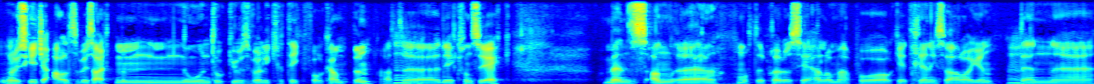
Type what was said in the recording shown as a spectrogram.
Nå husker ikke alt som ble sagt, men noen tok jo selvfølgelig kritikk for kampen. At Mm. uh, det gikk sånn som det gikk. Mens andre måtte prøve å se heller mer på okay, treningshverdagen. Mm. Den, uh,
